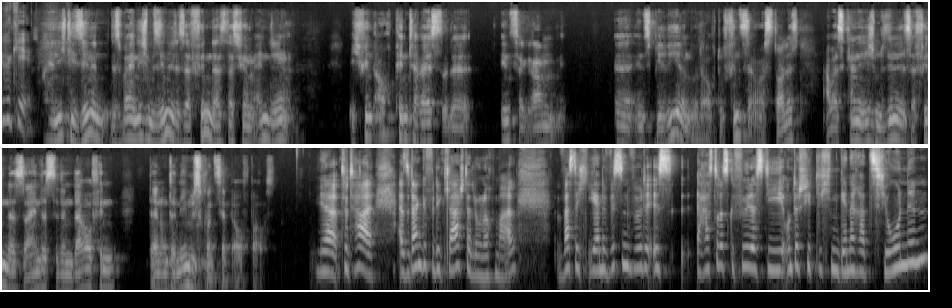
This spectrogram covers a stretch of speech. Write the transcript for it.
Okay. Das war ja nicht die Sinne, das war ja nicht im Sinne des Erfinders, dass wir am Ende, ich finde auch Pinterest oder Instagram äh, inspirierend oder auch du findest ja was Tolles, aber es kann ja nicht im Sinne des Erfinders sein, dass du dann daraufhin dein Unternehmenskonzept aufbaust. Ja, total. Also danke für die Klarstellung nochmal. Was ich gerne wissen würde, ist, hast du das Gefühl, dass die unterschiedlichen Generationen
